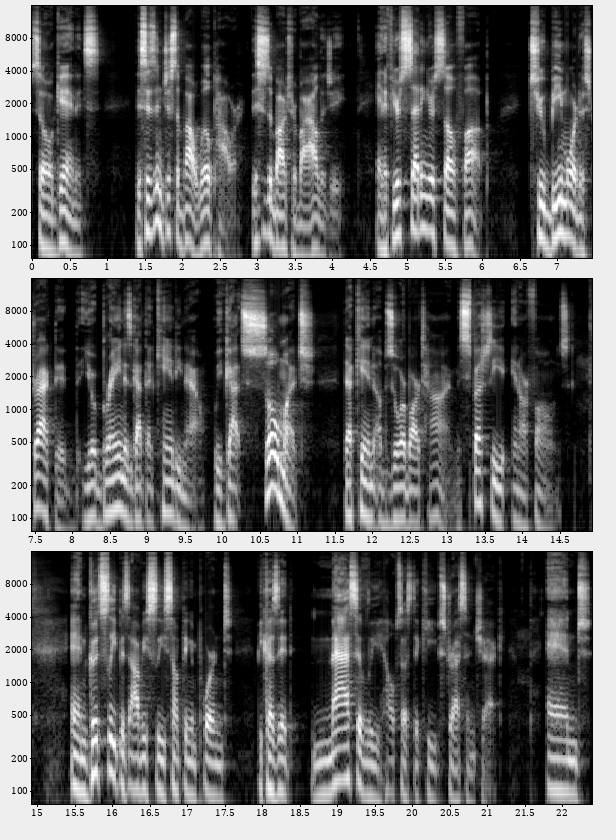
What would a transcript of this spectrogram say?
So again, it's this isn't just about willpower. This is about your biology. And if you're setting yourself up to be more distracted, your brain has got that candy now. We've got so much that can absorb our time, especially in our phones. And good sleep is obviously something important because it massively helps us to keep stress in check. And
